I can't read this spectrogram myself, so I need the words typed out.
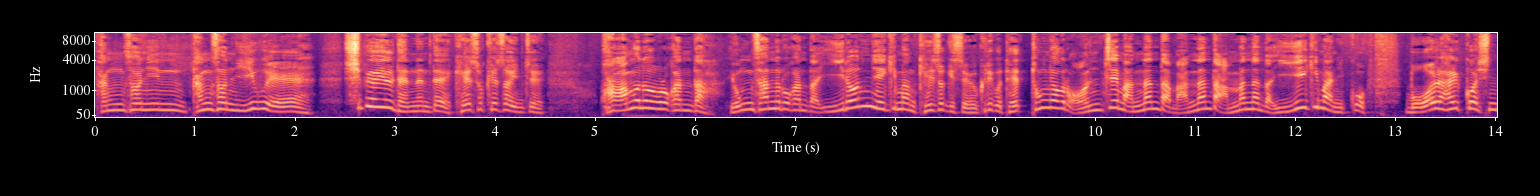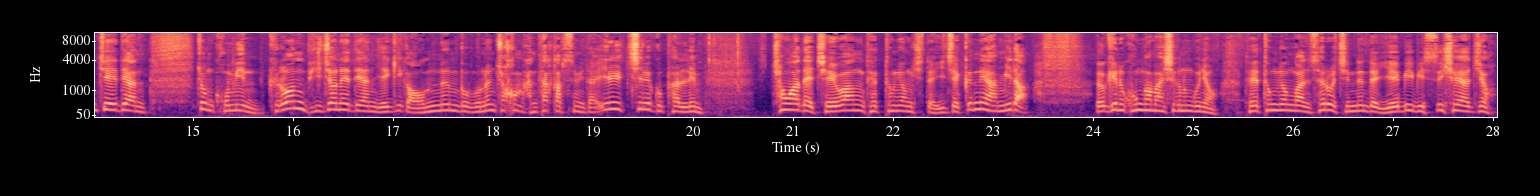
당선인, 당선 이후에 10여일 됐는데 계속해서 이제 광화문으로 간다, 용산으로 간다, 이런 얘기만 계속 있어요. 그리고 대통령을 언제 만난다, 만난다, 안 만난다, 이 얘기만 있고, 뭘 할 것인지에 대한 좀 고민, 그런 비전에 대한 얘기가 없는 부분은 조금 안타깝습니다. 1798님, 청와대 제왕 대통령 시대, 이제 끝내야 합니다. 여기는 공감하시는군요. 대통령관 새로 짓는데 예비비 쓰셔야죠.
